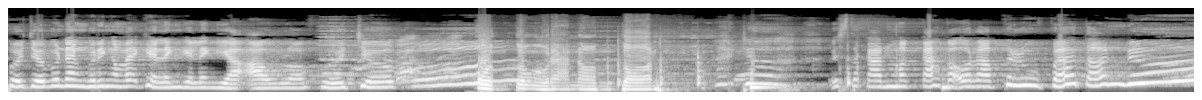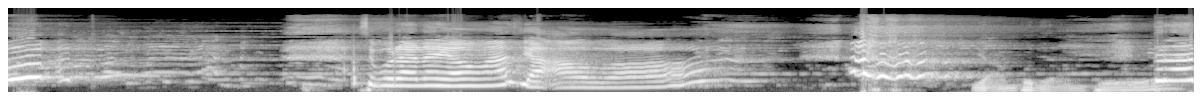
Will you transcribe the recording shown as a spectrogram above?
Bojoku nang mburi ngemek geleng-geleng ya Allah, bojoku. Untung ora nonton. Aduh, wis tekan Mekah kok ora berubah tondo. Sepurane ya Mas, ya Allah. Ya ampun ya ampun. Teratapan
